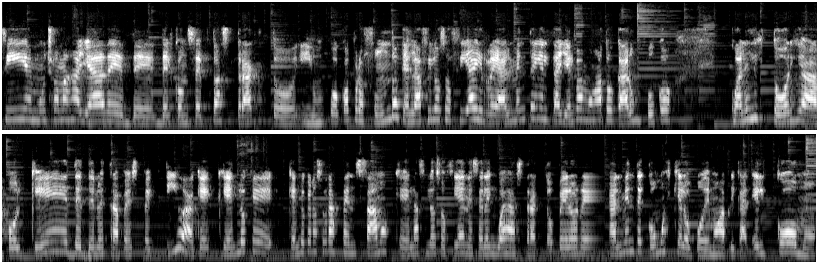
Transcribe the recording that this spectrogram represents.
sí es mucho más allá de, del concepto abstracto y un poco profundo que es la filosofía y realmente en el taller vamos a tocar un poco cuál es la historia, por qué desde nuestra perspectiva, qué, qué es lo que, qué es lo que nosotras pensamos que es la filosofía en ese lenguaje abstracto, pero realmente cómo es que lo podemos aplicar, el cómo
